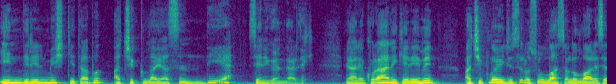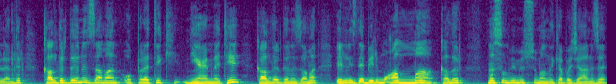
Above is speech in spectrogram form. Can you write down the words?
indirilmiş kitabı açıklayasın diye seni gönderdik. Yani Kur'an-ı Kerim'in açıklayıcısı Resulullah sallallahu aleyhi ve sellem'dir. Kaldırdığınız zaman o pratik nimeti kaldırdığınız zaman elinizde bir muamma kalır. Nasıl bir Müslümanlık yapacağınızı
